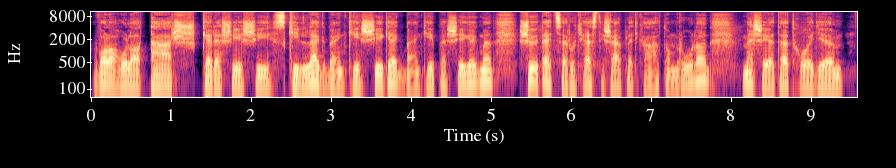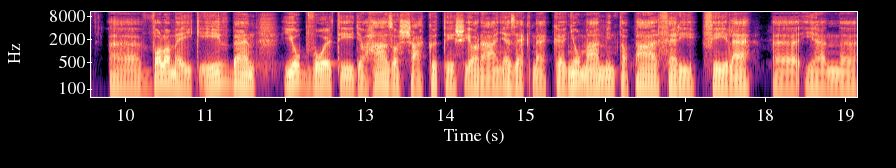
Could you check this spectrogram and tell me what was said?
valahol a társ keresési skillekben, készségekben, képességekben, sőt egyszer, hogyha ezt is elplegykálhatom rólad, mesélted, hogy valamelyik évben jobb volt így a házasság kötési arány ezeknek nyomán, mint a Pál Feri féle ilyen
